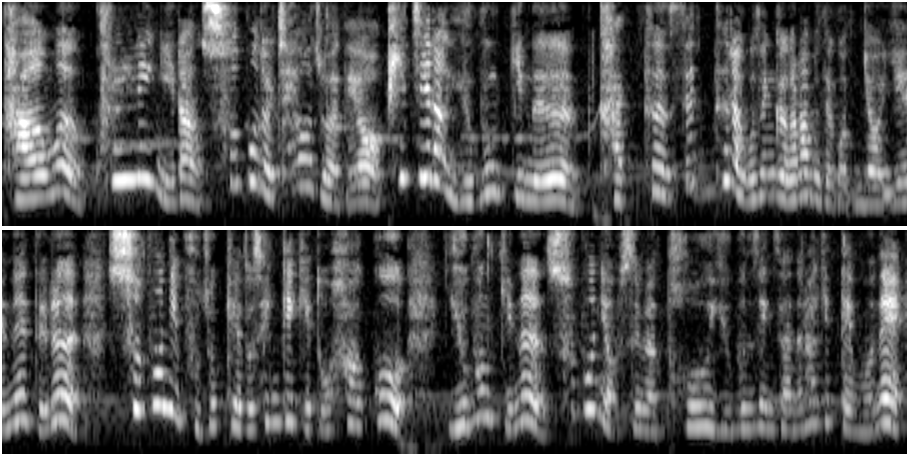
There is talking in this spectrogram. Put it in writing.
다음은 cooling이랑 수분을 채워줘야 돼요. 피지랑 유분기는 같은 세트라고 생각을 하면 되거든요. 얘네들은 수분이 부족해도 생기기도 하고 유분기는 수분이 없으면 더 유분 생산을 하기 때문에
